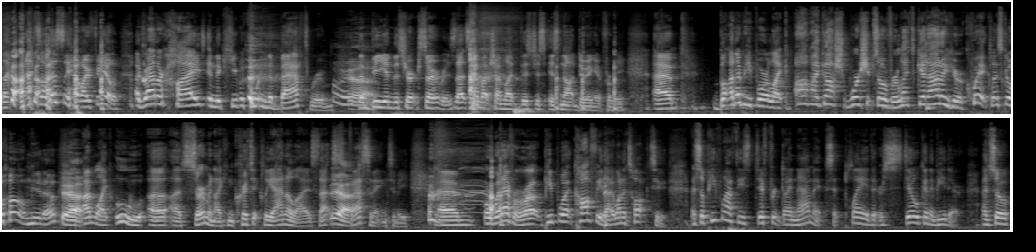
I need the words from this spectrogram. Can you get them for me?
Like that's honestly how I feel. I'd rather hide in the cubicle in the bathroom than be in the church service. That's how much I'm like, this just is not doing it for me. Um, but other people are like, "Oh my gosh, worship's over. Let's get out of here quick. Let's go home." You know. Yeah. I'm like, "Ooh, uh, a sermon I can critically analyze. That's Yeah. fascinating to me." Um, or whatever. Or uh, people at coffee that I want to talk to. And so people have these different dynamics at play that are still going to be there. And so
